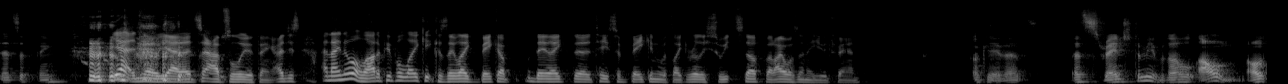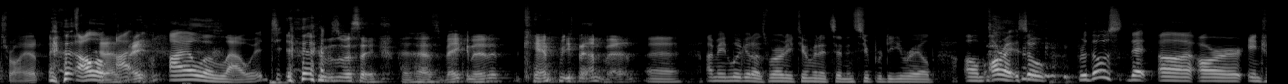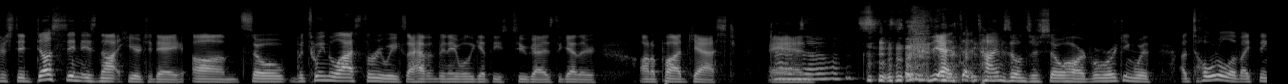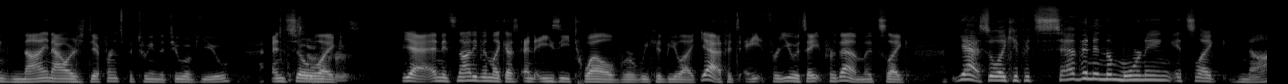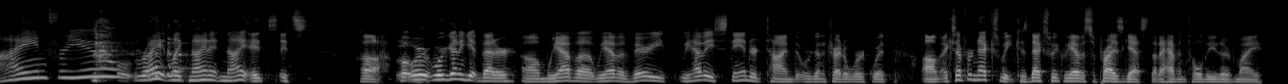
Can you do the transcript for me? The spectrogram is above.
That's a thing. yeah, no, yeah, that's absolutely a thing. I just and I know a lot of people like it because they like bake up, they like the taste of bacon with like really sweet stuff, but I wasn't a huge fan. okay, that's that's strange to me, but I'll I'll I'll try it. I'll I, i'll allow it. I was gonna say it has bacon in it. Can't be that bad. Uh, I mean, look at us. We're already two minutes in and super derailed. Um, all right. So for those that uh, are interested, Dustin is not here today. Um, so between the last three weeks, I haven't been able to get these two guys together on a podcast. And yeah, t- time zones are so hard. We're working with a total of I think nine hours difference between the two of you, and so like yeah, and it's not even like a, an easy 12 where we could be like, yeah, if it's 8 for you, it's 8 for them. It's like, yeah, so like if it's 7 in the morning, it's like 9 for you, right? like 9 at night. It's it's uh but we're we're going to get better. Um we have a we have a very we have a standard time that we're going to try to work with. Um except for next week cuz next week we have a surprise guest that I haven't told either of my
